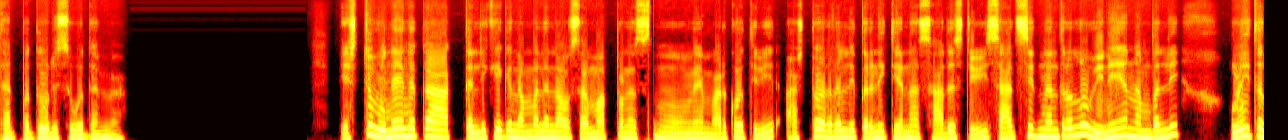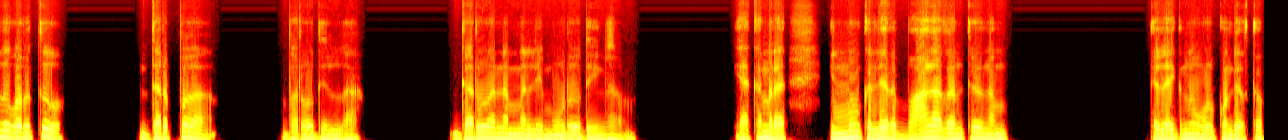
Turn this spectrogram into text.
ದರ್ಪ ತೋರಿಸುವುದನ್ನ ಎಷ್ಟು ವಿನಯನಕ ಆ ಕಲಿಕೆಗೆ ನಮ್ಮನ್ನು ನಾವು ಸಮರ್ಪಣೆ ಮಾಡ್ಕೋತೀವಿ ಅಷ್ಟು ಅದರಲ್ಲಿ ಪರಿಣಿತಿಯನ್ನ ಸಾಧಿಸ್ತೀವಿ. ಸಾಧಿಸಿದ ನಂತರಲ್ಲೂ ವಿನಯ ನಮ್ಮಲ್ಲಿ ಉಳಿತದ ಹೊರತು ದರ್ಪ ಬರೋದಿಲ್ಲ. ಗರ್ವ ನಮ್ಮಲ್ಲಿ ಮೂಡೋದಿಲ್ಲ ಯಾಕಂದ್ರ ಇನ್ನೂ ಕಲಿಯೋದು ಭಾಳ ಅದಂತೇಳಿ ನಮ್ಮ ನಮ್ ತಲೆಗೂ ಉಳ್ಕೊಂಡಿರ್ತಾವ.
